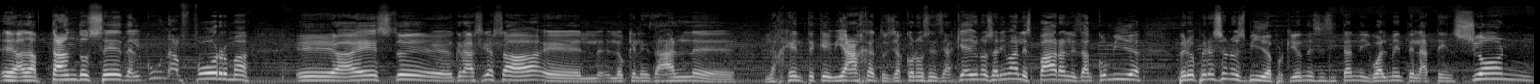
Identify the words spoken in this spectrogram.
eh, adaptándose de alguna forma a esto gracias a lo que les dan la gente que viaja, entonces ya conocen, aquí hay unos animales, paran, les dan comida, pero, pero eso no es vida, porque ellos necesitan igualmente la atención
